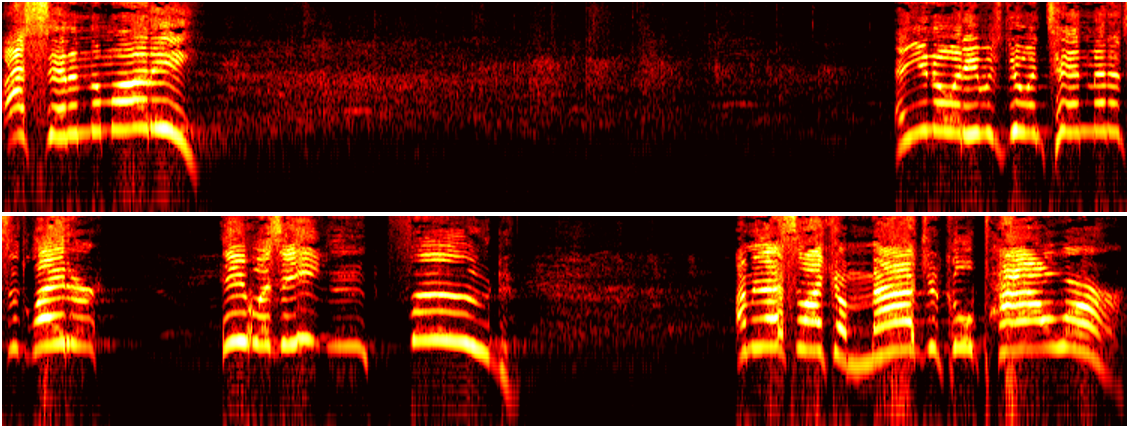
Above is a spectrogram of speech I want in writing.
I sent him the money. And you know what he was doing 10 minutes later? He was eating food. I mean, that's like a magical power.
